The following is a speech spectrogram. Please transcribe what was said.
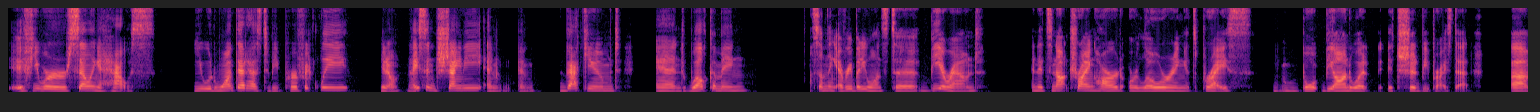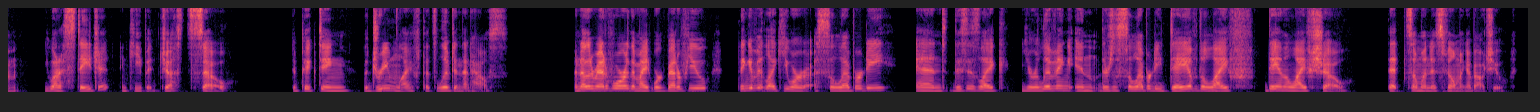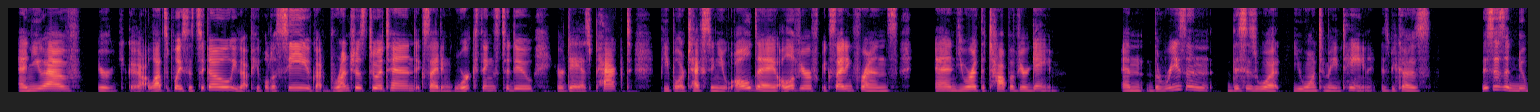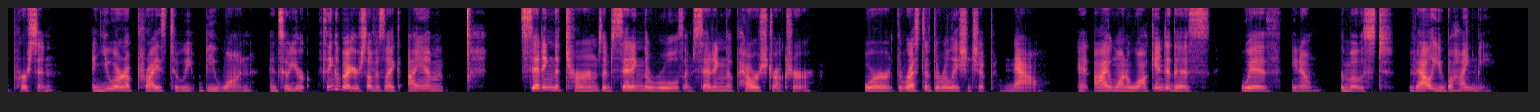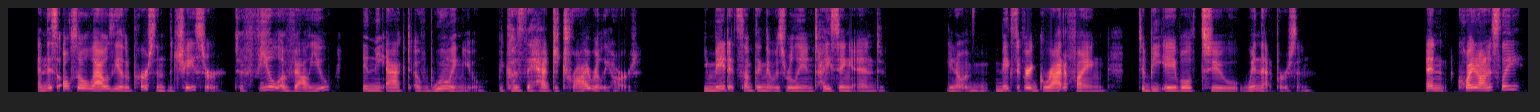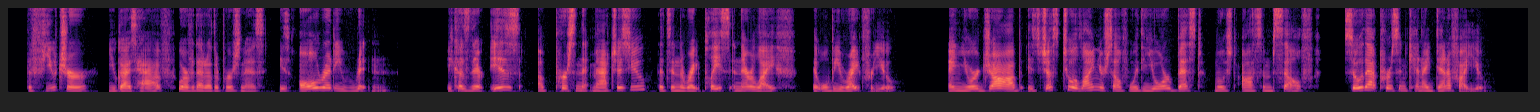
if you were selling a house, you would want that house to be perfectly, you know, nice and shiny and and vacuumed and welcoming, something everybody wants to be around. And it's not trying hard or lowering its price beyond what it should be priced at. Um, you want to stage it and keep it just so, depicting the dream life that's lived in that house. Another metaphor that might work better for you think of it like you are a celebrity, and this is like you're living in, there's a celebrity day of the life, day in the life show that someone is filming about you. And you have you're, you got lots of places to go, you got people to see, you've got brunches to attend, exciting work things to do. Your day is packed. People are texting you all day, all of your exciting friends, and you are at the top of your game. And the reason this is what you want to maintain is because this is a new person and you are a prize to be won. And so you're think about yourself as like I am setting the terms, I'm setting the rules, I'm setting the power structure for the rest of the relationship now. And I want to walk into this with, you know, the most value behind me. And this also allows the other person, the chaser, to feel a value in the act of wooing you because they had to try really hard. You made it something that was really enticing and, you know, it makes it very gratifying to be able to win that person. And quite honestly, the future you guys have, whoever that other person is, is already written because there is a person that matches you that's in the right place in their life that will be right for you. And your job is just to align yourself with your best, most awesome self so that person can identify you.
